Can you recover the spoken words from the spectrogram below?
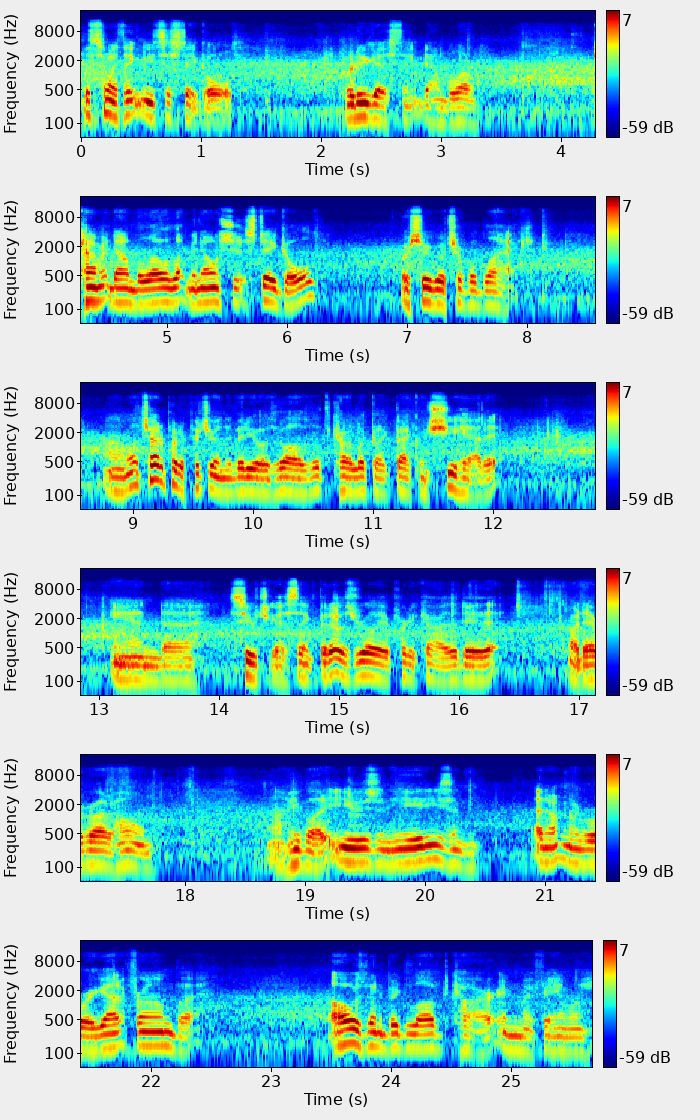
This one I think needs to stay gold. What do you guys think down below? Comment down below, let me know, should it stay gold or should it go triple black? Um, I'll try to put a picture in the video as well as what the car looked like back when she had it and uh, see what you guys think. But it was really a pretty car the day that my dad brought it home. Um, he bought it used in the 80s and I don't remember where he got it from, but always been a big loved car in my family.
